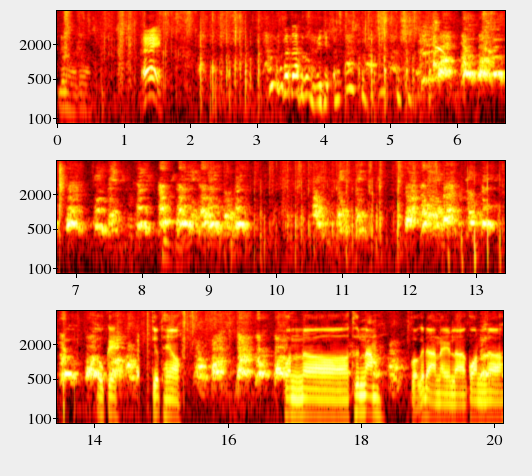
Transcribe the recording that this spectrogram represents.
Được rồi, được rồi. Ê. Có gì ok tiếp theo. Con uh, thứ năm của cái đàn này là con uh,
